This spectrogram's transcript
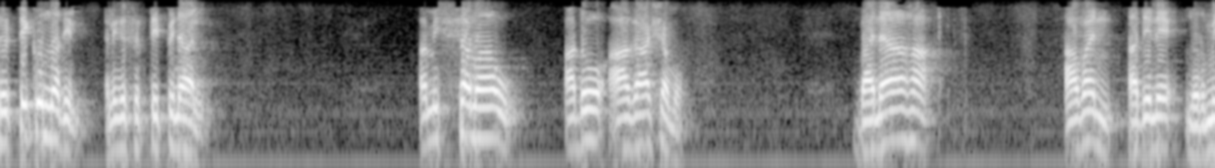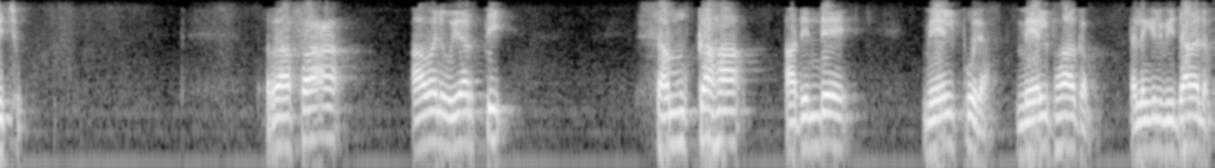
സൃഷ്ടിക്കുന്നതിൽ അല്ലെങ്കിൽ സൃഷ്ടിപ്പിനാൽ അമിസമാവു അതോ ആകാശമോ? ബനാഹ. അവൻ അതിനെ നിർമ്മിച്ചു. റഫ അവൻ ഉയർത്തി. സംകഹ അതിന്റെ മേൽപ്പുര മേൽഭാഗം അല്ലെങ്കിൽ വിധാനം.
